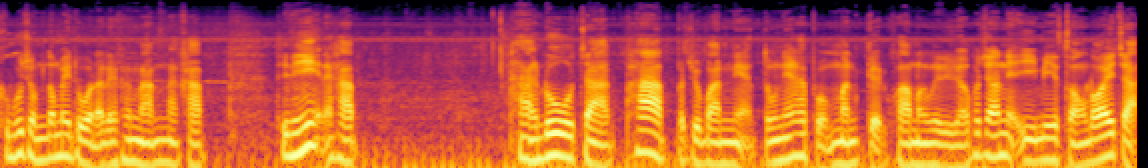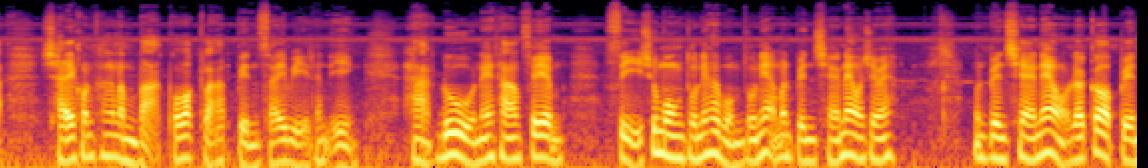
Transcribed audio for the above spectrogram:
คุณผู้ชมต้องไม่โดนอะไรทั้งนั้นนะครับ ทีนี้นะครับหากดูจากภาพปัจจุบันเนี่ยตรงนี้ครับผมมันเกิดความลังเลอยู่แล้วเพราะฉะนั้นเนี่ย EMA 200 จะใช้ค่อนข้างลำบากเพราะว่ากราฟเป็นไซด์เวย์นั่นเอง หากดูในไทม์เฟรม4ชั่วโมงตรงนี้ครับผมตรงนี้มันเป็นแชแนลใช่ไหม มันเป็นแชแนลแล้วก็เป็น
